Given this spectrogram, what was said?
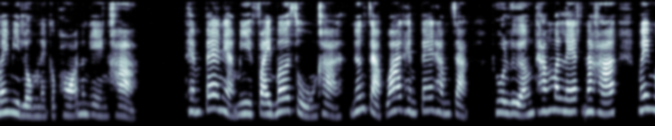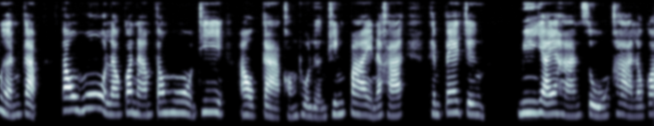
ไม่มีลมในกระเพาะนั่นเองค่ะ เทมเป้เนี่ยมีไฟเบอร์สูงค่ะ เนื่องจากว่าเทมเป้ทำจากถั่วเหลืองทั้งเมล็ดนะคะ ไม่เหมือนกับเต้าหู้แล้วก็น้ำเต้าหู้ที่เอากากของถั่วเหลืองทิ้งไปนะคะ เทมเป้จึงมีใยอาหารสูงค่ะ แล้วก็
